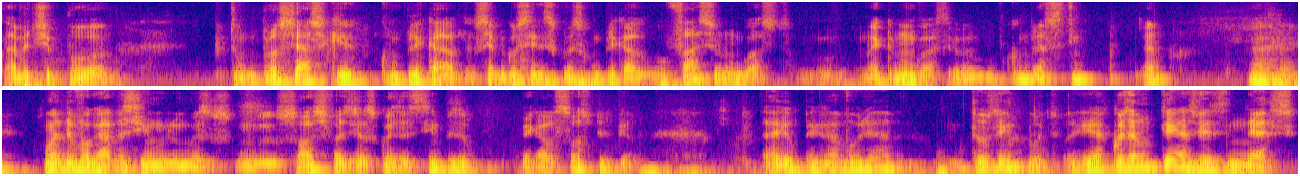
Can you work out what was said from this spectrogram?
Sabe, tipo. Um processo que complicado. Eu sempre gostei de coisas complicadas. O fácil eu não gosto. Não é que eu não gosto. Eu começo assim, né? Uhum. Um advogado, assim, o meu, meu sócio fazia as coisas simples, eu pegava só os pepinos. Aí eu pegava, olhava, então tem inputs. E a coisa não tem, às vezes, nesse,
